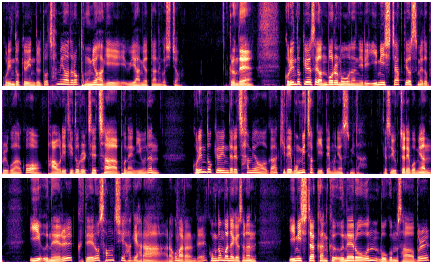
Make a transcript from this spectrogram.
고린도 교인들도 참여하도록 독려하기 위함이었다는 것이죠. 그런데 고린도 교회에서 연보를 모으는 일이 이미 시작되었음에도 불구하고 바울이 디도를 재차 보낸 이유는 고린도 교인들의 참여가 기대에 못 미쳤기 때문이었습니다. 그래서 6절에 보면 이 은혜를 그대로 성취하게 하라 라고 말하는데 공동 번역에서는 이미 시작한 그 은혜로운 모금 사업을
